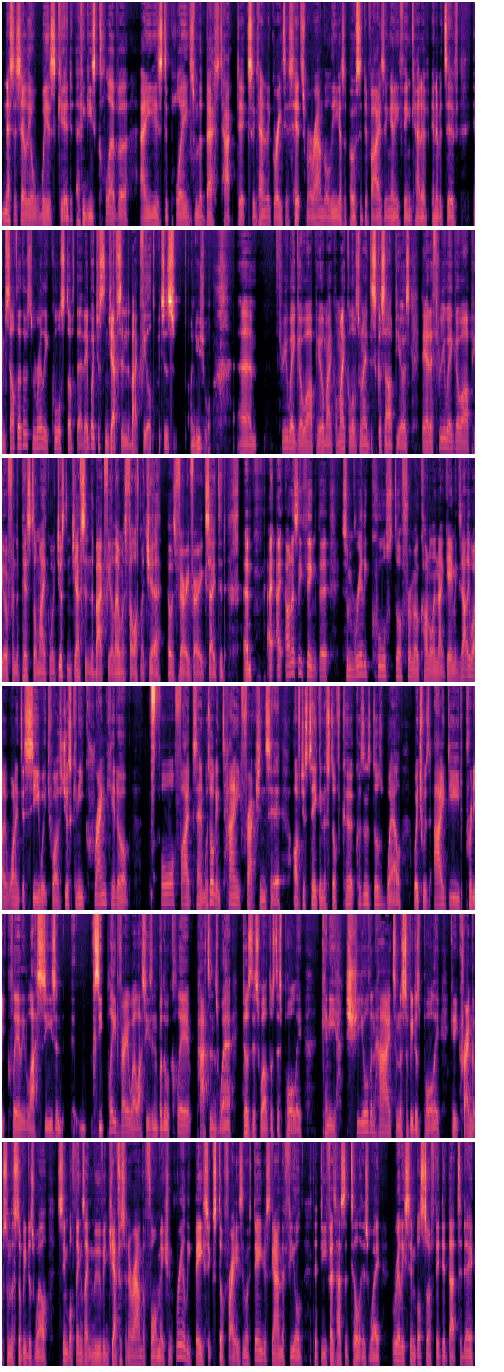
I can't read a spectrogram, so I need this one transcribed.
necessarily a whiz kid. I think he's clever and he is deploying some of the best tactics and kind of the greatest hits from around the league as opposed to devising anything kind of innovative himself. Though there was some really cool stuff there. They put Justin Jefferson in the backfield, which is unusual. Um, three-way go RPO, Michael. Michael loves when I discuss RPOs. They had a three-way go RPO from the pistol, Michael, with Justin Jefferson in the backfield. I almost fell off my chair. I was very, very excited. Um, I, I honestly think that some really cool stuff from O'Connell in that game. Exactly what I wanted to see, which was just can he crank it up four, five percent. We're talking tiny fractions here of just taking the stuff Kirk Cousins does well, which was ID'd pretty clearly last season because he played very well last season, but there were clear patterns where does this well, does this poorly. Can he shield and hide some of the stuff he does poorly? Can he crank up some of the stuff he does well? Simple things like moving Jefferson around the formation, really basic stuff, right? He's the most dangerous guy in the field. The defense has to tilt his way. Really simple stuff. They did that today.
